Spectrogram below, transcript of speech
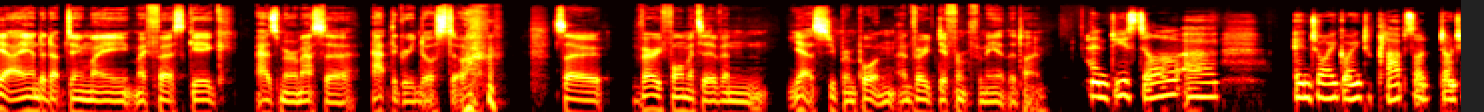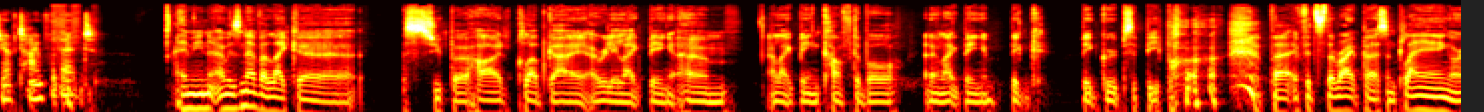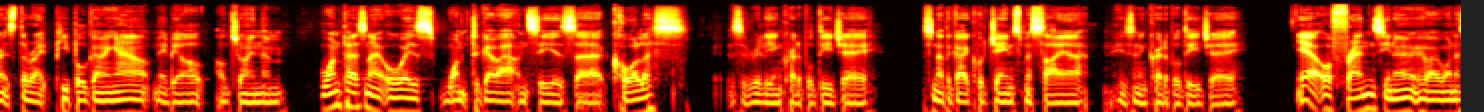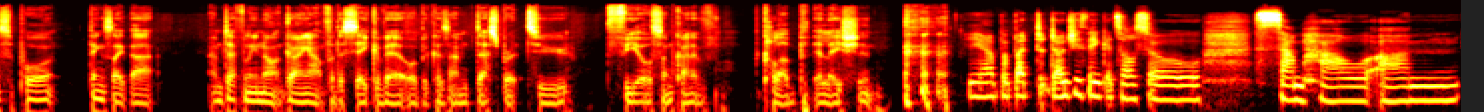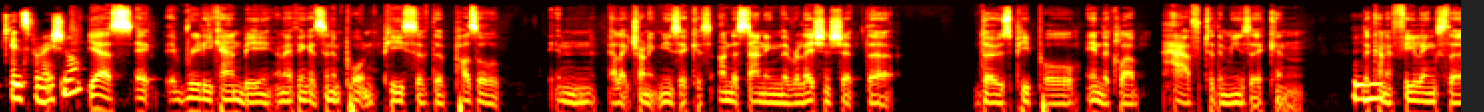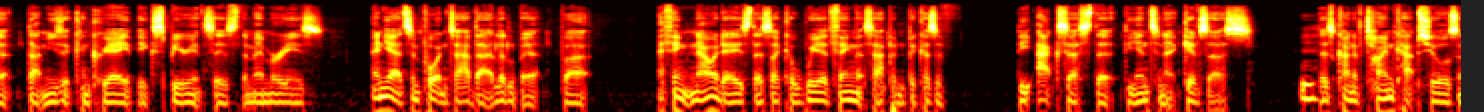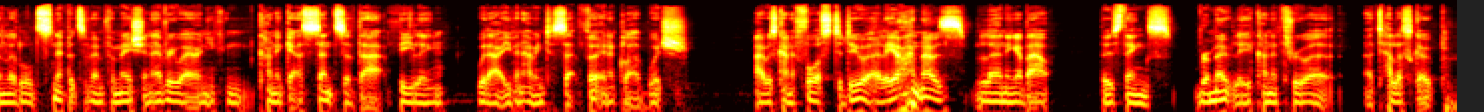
yeah I ended up doing my my first gig as Mura Masa at the Green Door store so very formative and yeah super important and very different for me at the time. And do you still uh, enjoy going to clubs, or don't you have time for that? I mean, I was never like a, super hard club guy. I really like being at home. I like being comfortable. I don't like being in big, big groups of people. but if it's the right person playing or it's the right people going out, maybe I'll I'll join them. One person I always want to go out and see is uh, Corliss. Is a really incredible DJ. There's another guy called James Massiah, who's an incredible DJ. Yeah, or friends, you know, who I want to support, things like that. I'm definitely not going out for the sake of it or because I'm desperate to feel some kind of club elation. Yeah, but but don't you think it's also somehow um, inspirational? yes, it, it really can be. And I think it's an important piece of the puzzle in electronic music is understanding the relationship that those people in the club have to the music and the mm-hmm. kind of feelings that that music can create, the experiences, the memories. And yeah, it's important to have that a little bit. But I think nowadays there's like a weird thing that's happened because of the access that the internet gives us. Mm. There's kind of time capsules and little snippets of information everywhere, and you can kind of get a sense of that feeling without even having to set foot in a club, which I was kind of forced to do early on. I was learning about those things remotely, kind of through a, a telescope.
